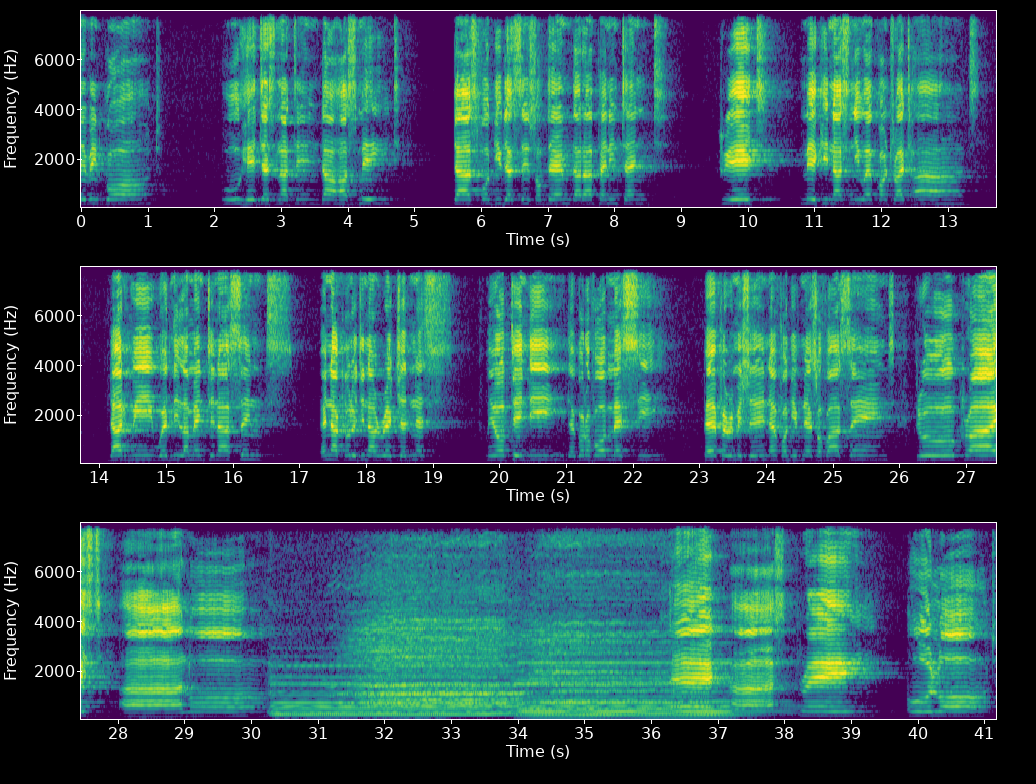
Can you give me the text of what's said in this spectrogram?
living God, who hatest nothing thou hast made, does forgive the sins of them that are penitent. Create, making us new and contrite hearts, that we, worthily lamenting our sins and acknowledging our wretchedness, may obtain thee, the God of all mercy, perfect remission and forgiveness of our sins through Christ our Lord. Us pray, O Lord,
